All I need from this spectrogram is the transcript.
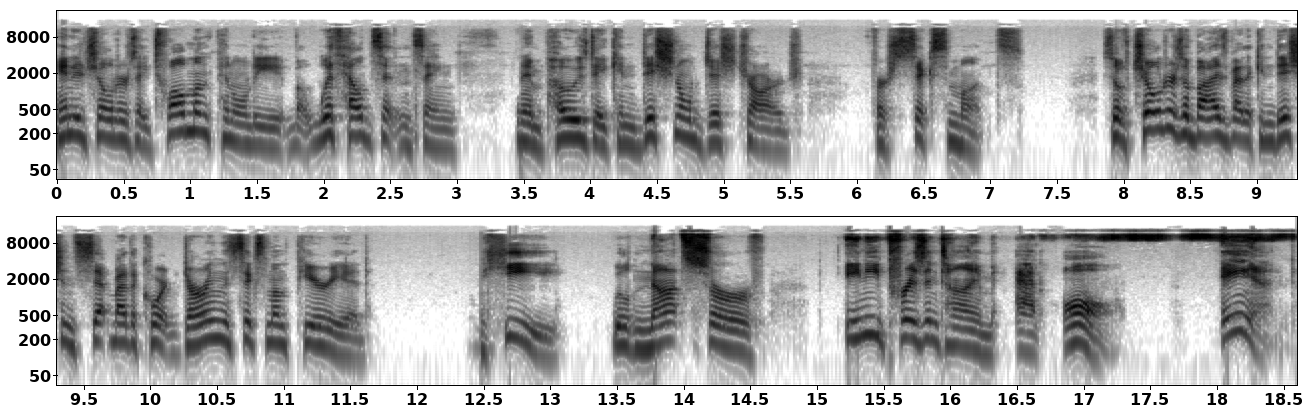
handed Childers a 12 month penalty, but withheld sentencing and imposed a conditional discharge for six months. So if Childers abides by the conditions set by the court during the six month period, he will not serve any prison time at all and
